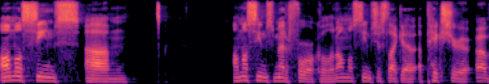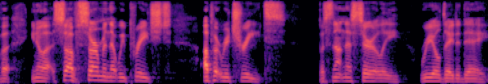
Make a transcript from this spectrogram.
almost seems um, almost seems metaphorical. It almost seems just like a, a picture of a you know a, a sermon that we preached up at retreat, but it's not necessarily real day to day.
